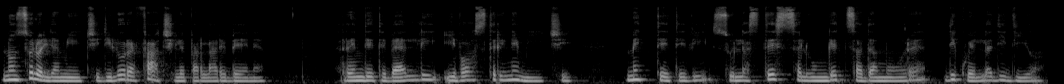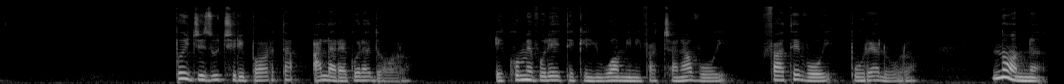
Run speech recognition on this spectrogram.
non solo gli amici, di loro è facile parlare bene. Rendete belli i vostri nemici, mettetevi sulla stessa lunghezza d'amore di quella di Dio. Poi Gesù ci riporta alla regola d'oro. E come volete che gli uomini facciano a voi, fate voi pure a loro. Non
